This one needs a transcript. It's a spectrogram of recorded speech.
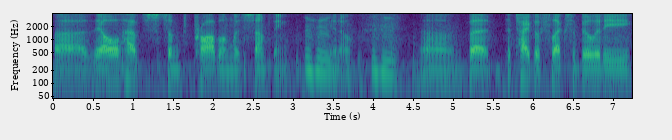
uh, they all have some problem with something, Mm-hmm. you know. Um, but the type of flexibility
